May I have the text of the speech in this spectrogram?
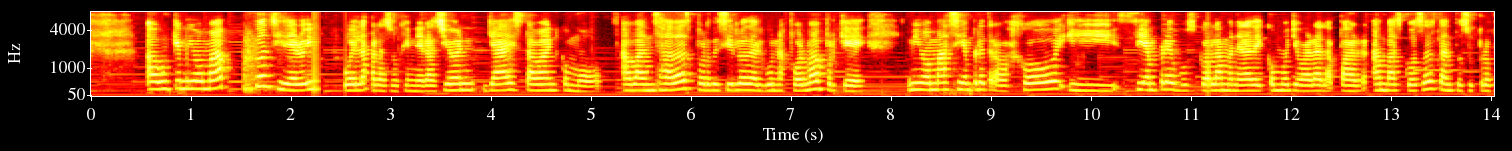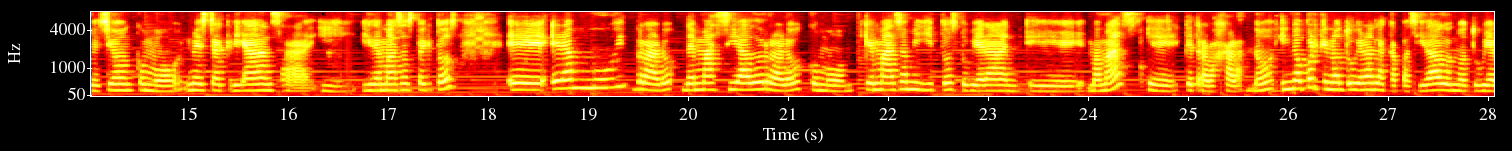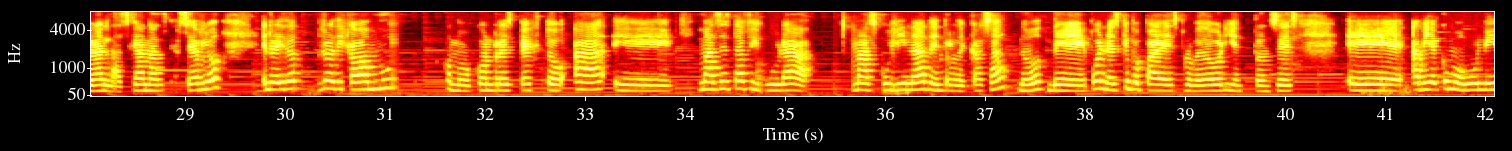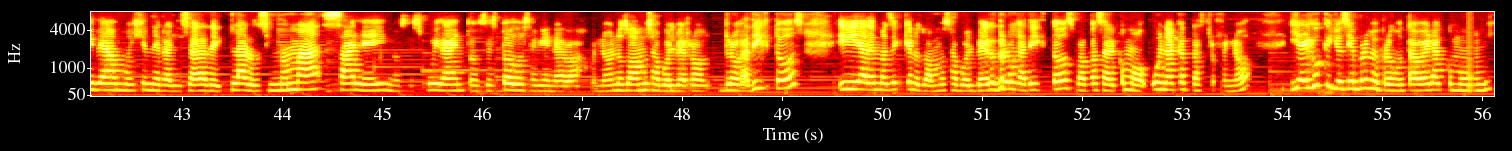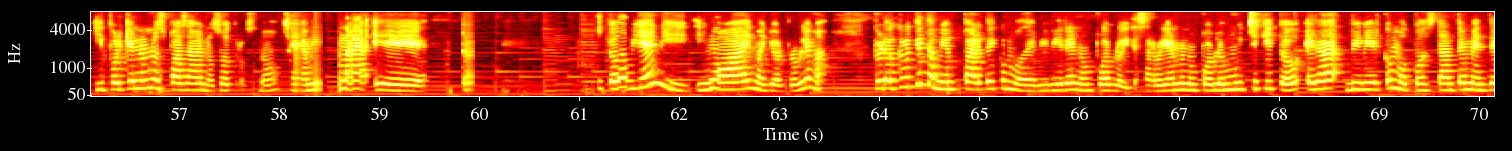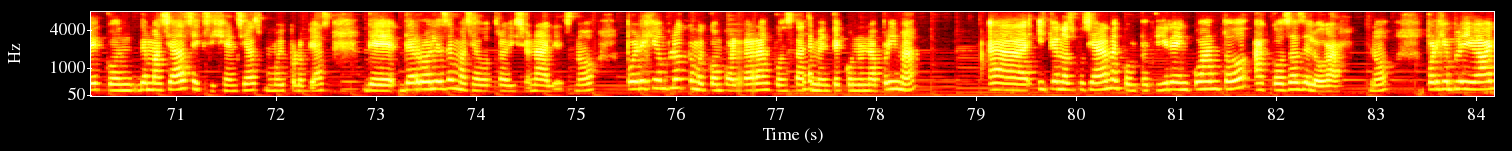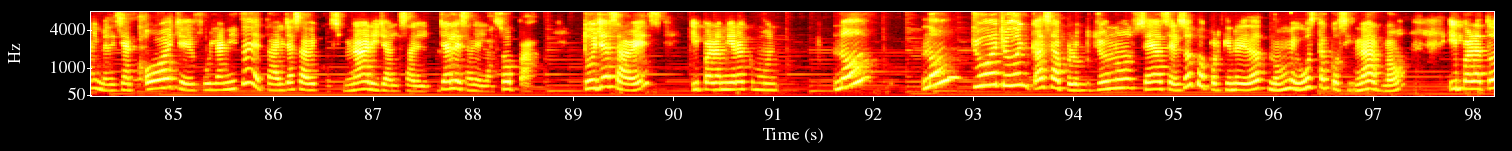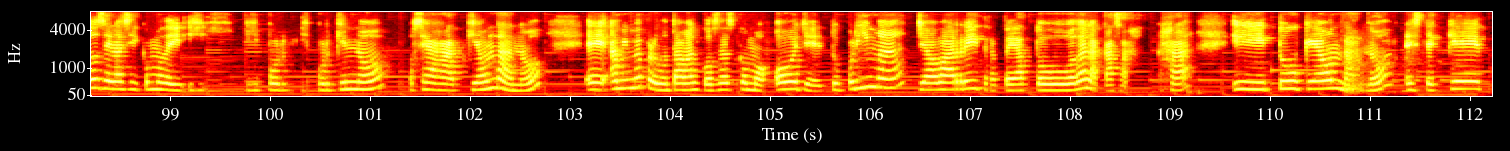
Aunque mi mamá consideró abuela para su generación ya estaban como avanzadas, por decirlo de alguna forma, porque mi mamá siempre trabajó y siempre buscó la manera de cómo llevar a la par ambas cosas, tanto su profesión como nuestra crianza y, demás aspectos. Eh, era muy raro, demasiado raro, como que más amiguitos tuvieran eh, mamás que, que trabajaran, ¿no? Y no porque no tuvieran la capacidad o no tuvieran las ganas de hacerlo, en realidad radicaba muy como con respecto a eh, más esta figura masculina dentro de casa, ¿no? De, bueno, es que papá es proveedor y entonces eh, había como una idea muy generalizada de, claro, si mamá sale y nos descuida, entonces todo se viene abajo, ¿no? Nos vamos a volver drogadictos y además de que nos vamos a volver drogadictos, va a pasar como una catástrofe, ¿no? Y algo que yo siempre me preguntaba era como, ¿y por qué no nos pasa a nosotros, ¿no? O sea, a mí... Eh, y todo bien y, y, no hay mayor problema. Pero creo que también parte como de vivir en un pueblo y desarrollarme en un pueblo muy chiquito era vivir como constantemente con demasiadas exigencias muy propias de, de roles demasiado tradicionales, ¿no? Por ejemplo, que me compararan constantemente con una prima Uh, y que nos pusieran a competir en cuanto a cosas del hogar, ¿no? Por ejemplo, llegaban y me decían, oye, fulanita de tal ya sabe cocinar y ya le sale, ya le sale la sopa, tú ya sabes, y para mí era como, no, no, yo ayudo en casa, pero yo no sé hacer sopa porque en realidad no me gusta cocinar, ¿no? Y para todos era así como de, ¿y, por, ¿y por qué no? O sea, ¿qué onda, no? Eh, a mí me preguntaban cosas como, oye, tu prima ya barre y trapea toda la casa, ajá, y tú, ¿qué onda, no? Este, ¿qué,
